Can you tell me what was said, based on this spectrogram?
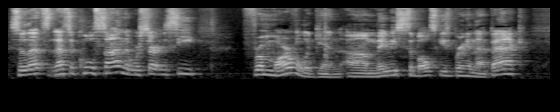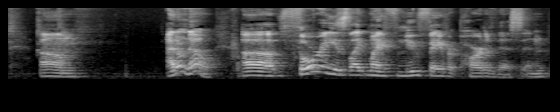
So that's that's a cool sign that we're starting to see from Marvel again. Um, maybe Cebulski's bringing that back. Um, I don't know. Uh, is like my new favorite part of this, and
